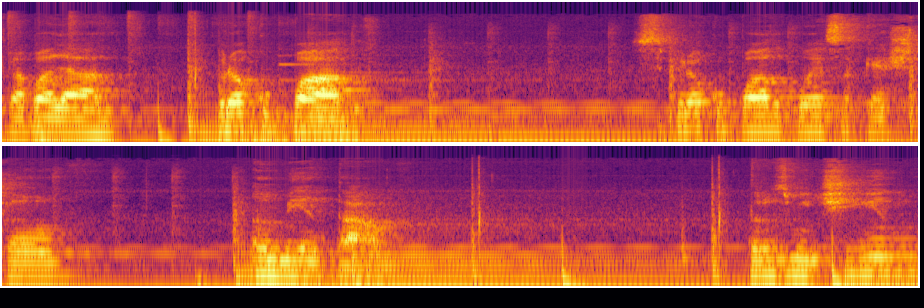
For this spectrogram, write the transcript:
trabalhado, preocupado, se preocupado com essa questão ambiental, transmitindo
